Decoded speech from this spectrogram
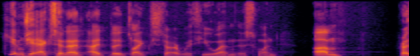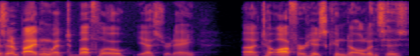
Kim Jackson, I'd, I'd, like to start with you on this one. Um, President Biden went to Buffalo yesterday uh, to offer his condolences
